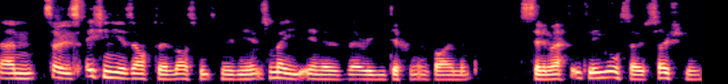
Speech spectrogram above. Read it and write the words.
Um, so it's 18 years after last week's movie. It's made in a very different environment, cinematically, also socially.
